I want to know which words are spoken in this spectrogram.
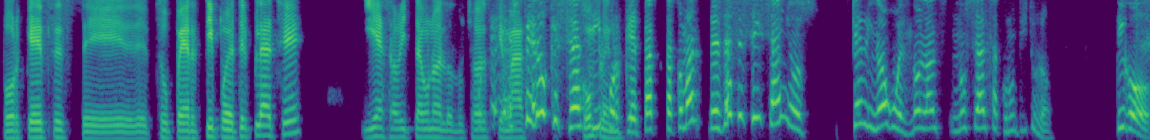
porque es este super tipo de Triple H y es ahorita uno de los luchadores que más. Espero que sea así, cumplen. porque Ta- Tacoman, desde hace seis años, Kevin Owens no, lanz- no se alza con un título. Digo,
